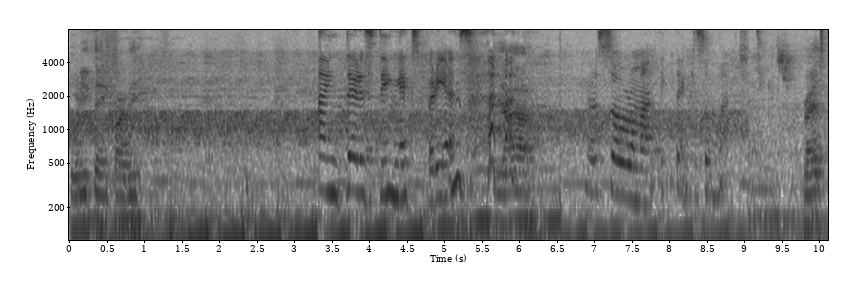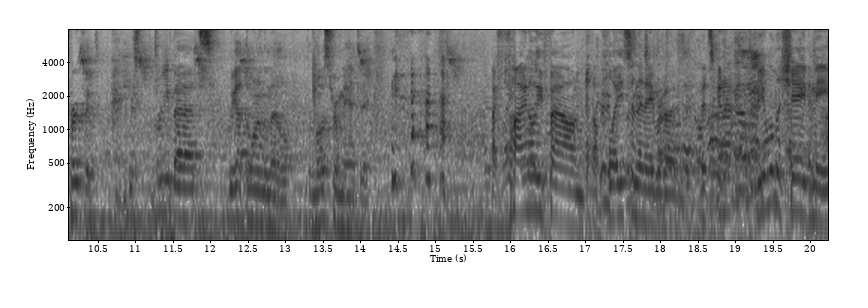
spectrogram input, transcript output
What do you think, Harvey? Interesting experience. Yeah, You're so romantic. Thank you so much. right. It's perfect. There's three beds. We got the one in the middle, the most romantic. I finally found a place in the neighborhood that's gonna be able to shave me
